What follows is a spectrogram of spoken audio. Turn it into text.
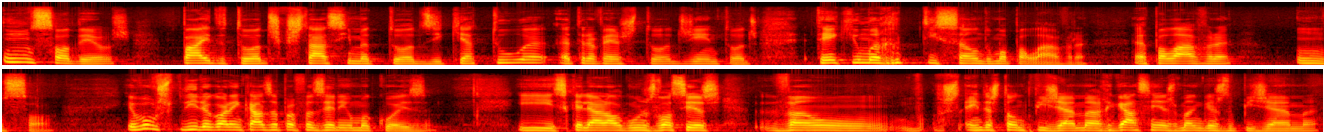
um só Deus, Pai de todos, que está acima de todos e que atua através de todos e em todos. Tem aqui uma repetição de uma palavra, a palavra um só. Eu vou-vos pedir agora em casa para fazerem uma coisa. E se calhar alguns de vocês vão, ainda estão de pijama, arregassem as mangas do pijama,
